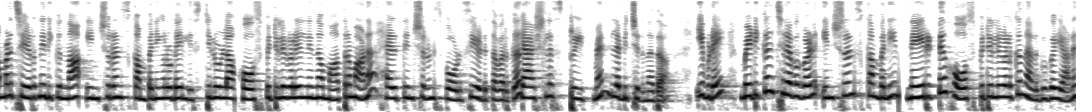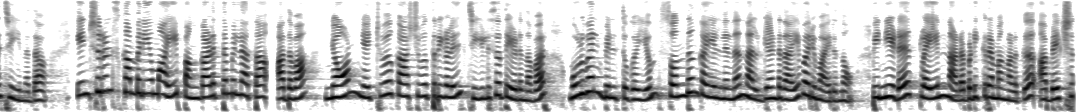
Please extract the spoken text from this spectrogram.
നമ്മൾ ചേർന്നിരിക്കുന്ന ഇൻഷുറൻസ് കമ്പനികളുടെ ലിസ്റ്റിലുള്ള ഹോസ്പിറ്റലുകളിൽ നിന്ന് മാത്രമാണ് ഹെൽത്ത് ഇൻഷുറൻസ് പോളിസി എടുത്തവർക്ക് ക്യാഷ്ലെസ് ട്രീറ്റ്മെന്റ് ലഭിച്ചിരുന്നത്. ഇവിടെ മെഡിക്കൽ ചിലവുകൾ ഇൻഷുറൻസ് കമ്പനി നേരിട്ട് ഹോസ്പിറ്റലുകൾക്ക് നൽകുകയാണ് ചെയ്യുന്നത്. ഇൻഷുറൻസ് കമ്പനിയുമായി പങ്കാളിത്തമില്ലാത്ത അഥവാ നോൺ നെറ്റ്വർക്ക് ആശുപത്രികളിൽ ചികിത്സ തേടുന്നവർ മുഴുവൻ ബിൽ തുകയും സ്വന്തം കയ്യിൽ നിന്ന് നൽകേണ്ടതായി വരുമായിരുന്നു. പിന്നീട് ക്ലെയിം നടപടിക്രമങ്ങൾക്ക് അപേക്ഷ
